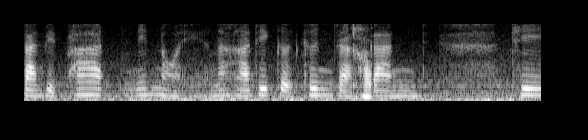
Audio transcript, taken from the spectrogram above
การผิดพลาดนิดหน่อยนะคะที่เกิดขึ้นจากครับการที่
